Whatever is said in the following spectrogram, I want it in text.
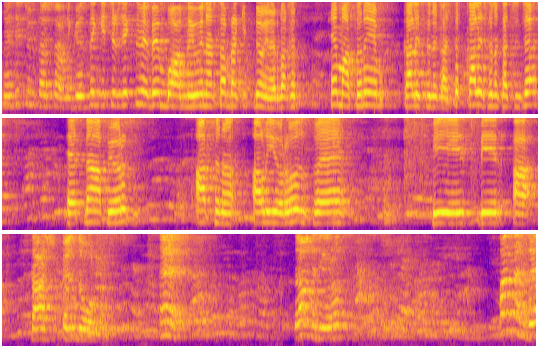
Kendi tüm taşlarını gözden geçireceksin ve ben bu hamleyi oynarsam rakip ne oynar? Bakın hem atını hem kalesini kaçtık. Kalesini kaçınca evet ne yapıyoruz? Atını alıyoruz ve biz bir a, taş önde oluyoruz. Evet. Devam ediyoruz. Bazen de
